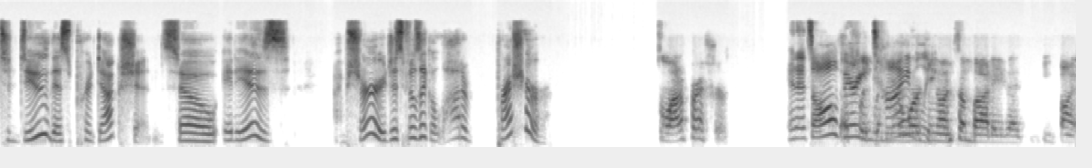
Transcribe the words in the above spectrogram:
to do this production. So it is I'm sure it just feels like a lot of pressure. It's a lot of pressure, and it's all very especially when timely. you're working on somebody that you find,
